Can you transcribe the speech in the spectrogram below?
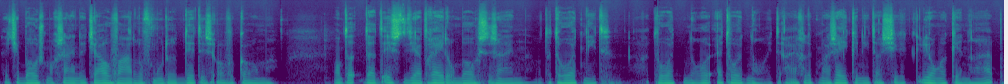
Dat je boos mag zijn dat jouw vader of moeder dit is overkomen. Want dat, dat is, je hebt reden om boos te zijn, want het hoort niet. Het hoort, het hoort nooit eigenlijk, maar zeker niet als je jonge kinderen hebt.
